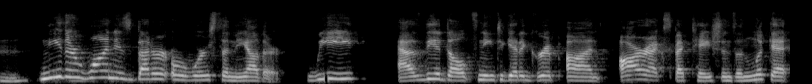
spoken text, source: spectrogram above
Mhm. Neither one is better or worse than the other. We, as the adults, need to get a grip on our expectations and look at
